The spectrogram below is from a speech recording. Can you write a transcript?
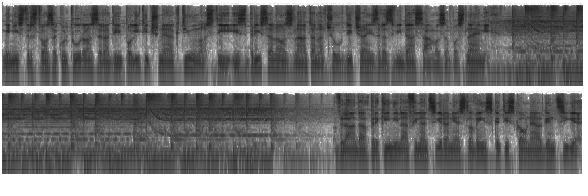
Ministrstvo za kulturo zaradi politične aktivnosti izbrisalo Zlatana Čurdiča iz razvida samozaposlenih. Vlada prekinila financiranje slovenske tiskovne agencije.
